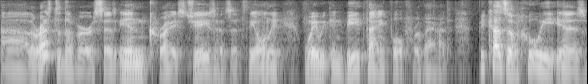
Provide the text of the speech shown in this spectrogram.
uh, the rest of the verse says, in Christ Jesus. That's the only way we can be thankful for that because of who He is,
